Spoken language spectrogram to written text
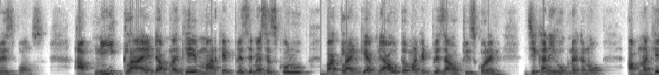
রেসপন্স আপনি ক্লায়েন্ট আপনাকে মার্কেট প্লেসে মেসেজ করুক বা ক্লায়েন্টকে আপনি আউট অফ মার্কেট প্লেসে আউটরিচ করেন, যেখানেই হোক না কেন, আপনাকে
